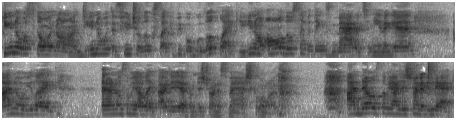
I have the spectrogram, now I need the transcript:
do you know what's going on? Do you know what the future looks like for people who look like you? You know, all those type of things matter to me. And again, I know you like, and I know some of y'all like IJF, I'm just trying to smash, come on. I know some of y'all just trying to do that.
